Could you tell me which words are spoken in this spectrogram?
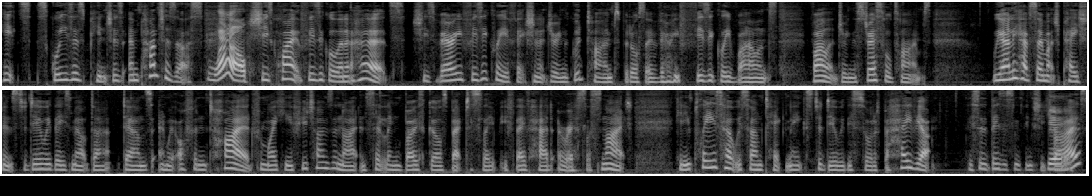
hits, squeezes, pinches, and punches us. Wow. She's quite physical and it hurts. She's very physically affectionate during the good times, but also very physically violent, violent during the stressful times. We only have so much patience to deal with these meltdowns, and we're often tired from waking a few times a night and settling both girls back to sleep if they've had a restless night. Can you please help with some techniques to deal with this sort of behaviour? This is, these are some things she Yeah. tries.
